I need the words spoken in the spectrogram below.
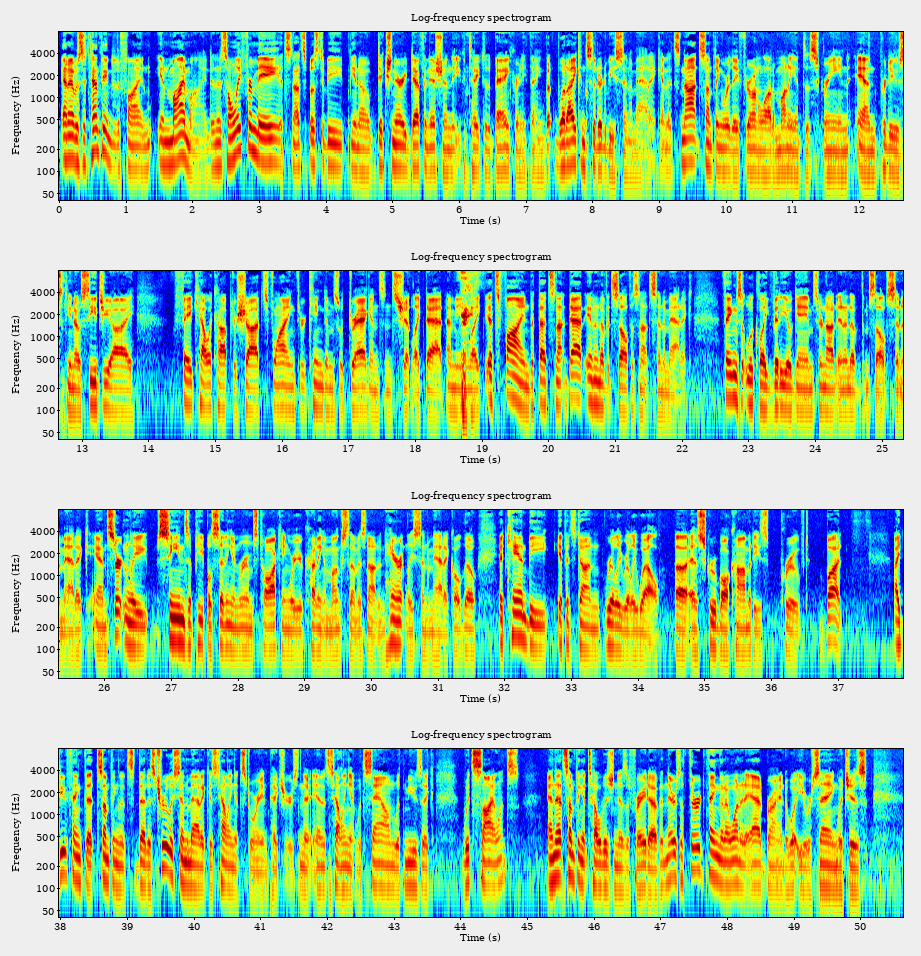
And I was attempting to define in my mind, and it's only for me, it's not supposed to be, you know, dictionary definition that you can take to the bank or anything, but what I consider to be cinematic. And it's not something where they've thrown a lot of money at the screen and produced, you know, CGI fake helicopter shots flying through kingdoms with dragons and shit like that. I mean, like it's fine, but that's not that in and of itself is not cinematic things that look like video games are not in and of themselves cinematic, and certainly scenes of people sitting in rooms talking where you're cutting amongst them is not inherently cinematic, although it can be if it's done really, really well, uh, as screwball comedies proved. But I do think that something that's that is truly cinematic is telling its story in pictures, and, and it's telling it with sound, with music, with silence. And that's something that television is afraid of. And there's a third thing that I wanted to add, Brian, to what you were saying, which is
